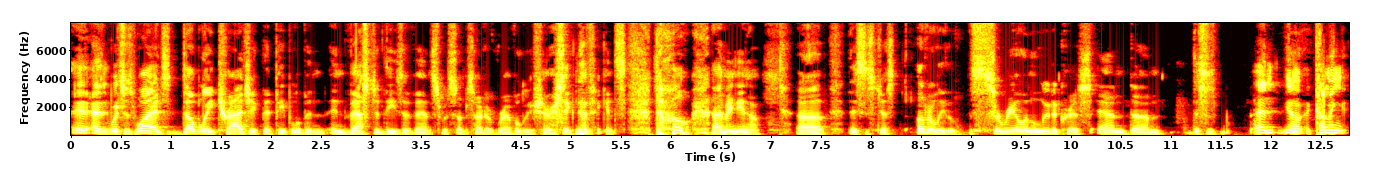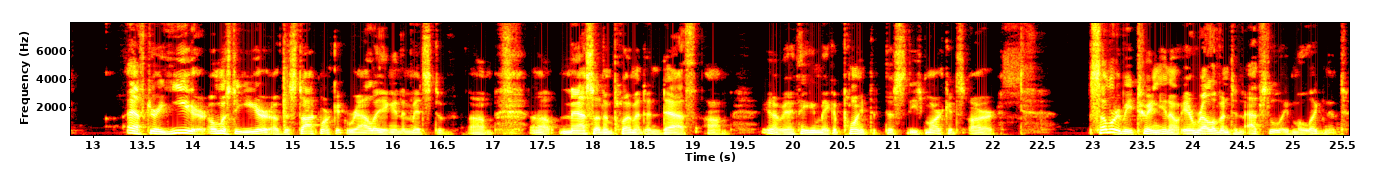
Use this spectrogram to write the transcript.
and which is why it's doubly tragic that people have been invested these events with some sort of revolutionary significance. No, I mean, you know, uh, this is just utterly surreal and ludicrous. And, um, this is, and, you know, coming after a year, almost a year of the stock market rallying in the midst of um, uh, mass unemployment and death, um, you know, I think you make a point that this, these markets are somewhere between you know irrelevant and absolutely malignant.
